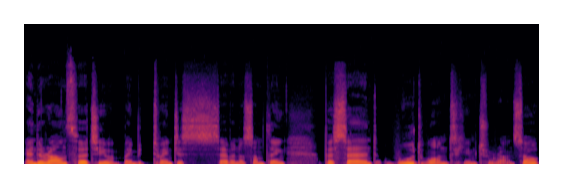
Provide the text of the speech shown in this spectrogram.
and around 30, maybe 27 or something percent would want him to run. So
